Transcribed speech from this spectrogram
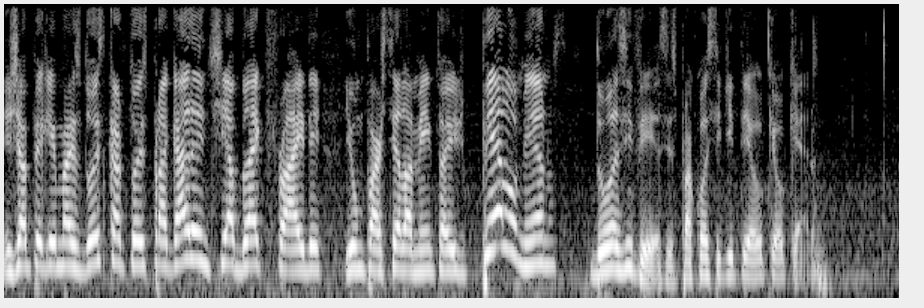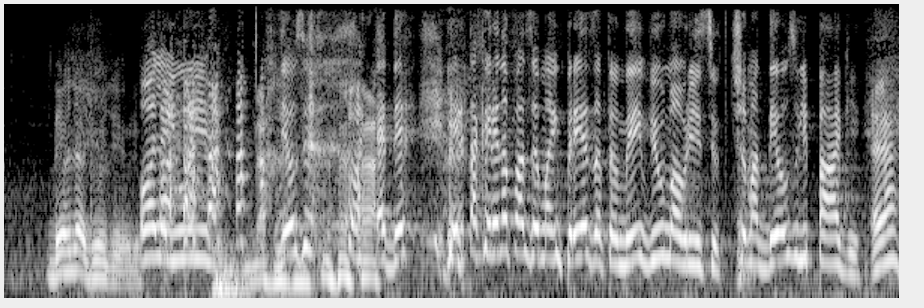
e já peguei mais dois cartões pra garantir a Black Friday e um parcelamento aí de pelo menos 12 vezes pra conseguir ter o que eu quero. Deus lhe ajude, Yuri. Olha, Yuri, Deus é de... E ele tá querendo fazer uma empresa também, viu, Maurício? Chama Deus lhe pague. É?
